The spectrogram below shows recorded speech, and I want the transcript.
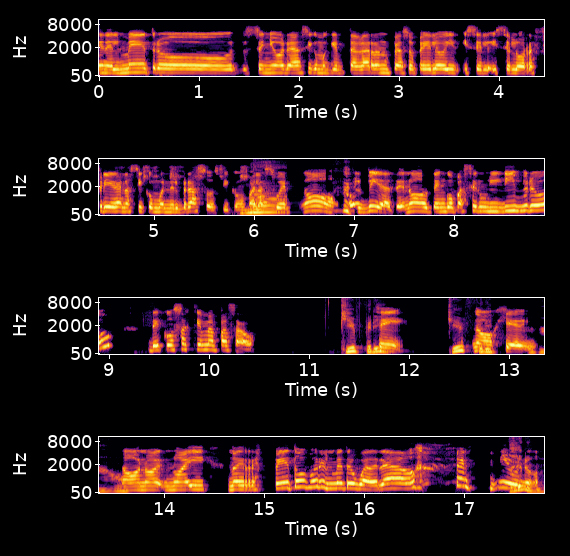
en el metro, señora, así como que te agarran un pedazo de pelo y, se, lo refriegan así como en el brazo, así como para la suerte. No, olvídate, no, tengo para hacer un libro de cosas que me han pasado. Qué frío. Sí. Qué no, heavy. No, no, no, hay, no hay respeto por el metro cuadrado, ni uno.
